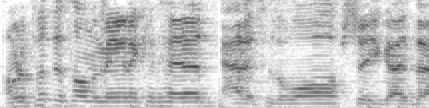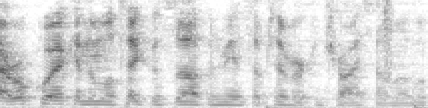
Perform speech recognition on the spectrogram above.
I'm gonna put this on the mannequin head, add it to the wall, show you guys that real quick, and then we'll take this up and me and September can try some of them.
